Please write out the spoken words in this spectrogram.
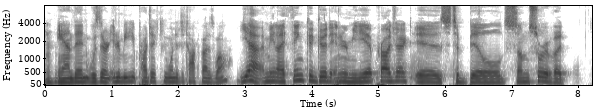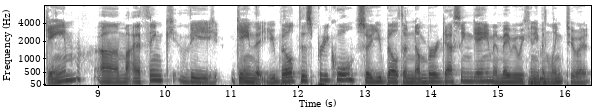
Mhm. And then, was there an intermediate project you wanted to talk about as well? Yeah, I mean, I think a good intermediate project is to build some sort of a game. Um, I think the game that you built is pretty cool. So you built a number guessing game, and maybe we can even link to it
